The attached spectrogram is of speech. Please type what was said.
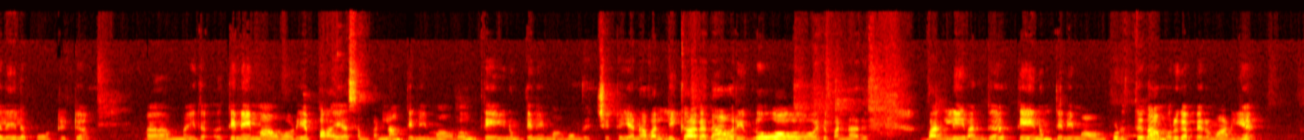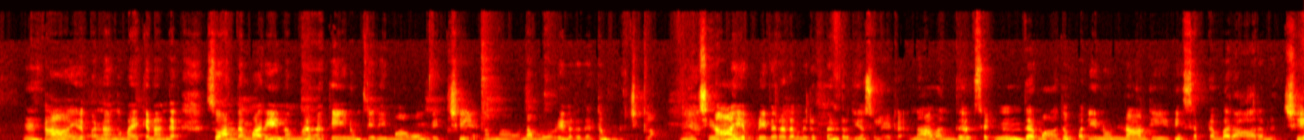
இலையில போட்டுட்டு இது தினை மாவோடைய பாயாசம் பண்ணலாம். தினை மாவும் தேனும் தினை மாவும் வச்சுட்டு ஏன்னா வள்ளிக்காக தான் அவர் இவ்வளோ இது பண்ணார். வள்ளி வந்து தேனும் தினை மாவும் கொடுத்து தான் முருகப்பெருமானியை இது பண்ணாங்க மயக்கினாங்க. ஸோ அந்த மாதிரி நம்ம தேனும் தினைமாவும் வச்சு நம்ம நம்மளுடைய விரதத்தை முடிச்சுக்கலாம். நான் எப்படி விரதம் இருப்பேன்றதையும் சொல்லிடுறேன். நான் வந்து இந்த மாதம் பதினொன்றாம் தேதி செப்டம்பர் ஆரம்பித்து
